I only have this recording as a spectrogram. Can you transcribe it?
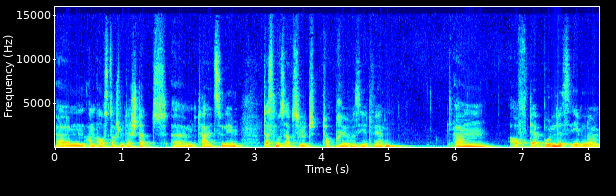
ähm, am Austausch mit der Stadt ähm, teilzunehmen, das muss absolut top priorisiert werden. Ähm, auf der Bundesebene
